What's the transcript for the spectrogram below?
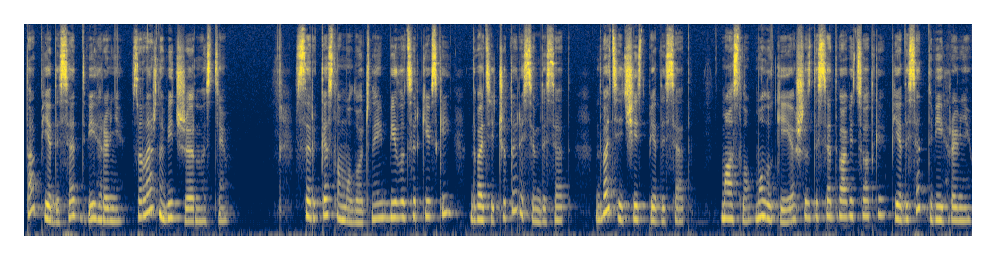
та 52 гривні, залежно від жирності. Сир кисломолочний білоцерківський 24,70, 26,50. Масло молокія 62% 52 гривні.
